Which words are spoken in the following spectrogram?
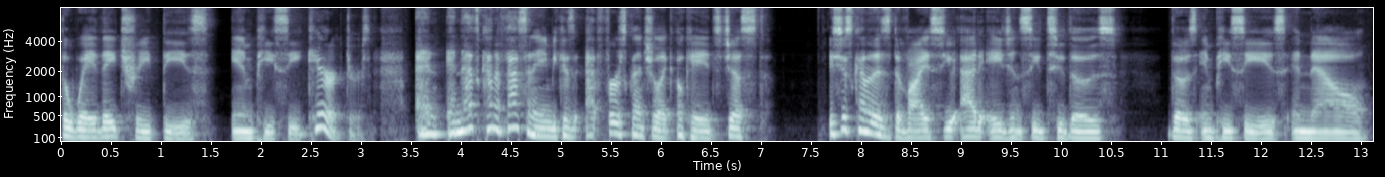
the way they treat these NPC characters. And and that's kind of fascinating because at first glance you're like, okay, it's just it's just kind of this device. You add agency to those those NPCs and now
